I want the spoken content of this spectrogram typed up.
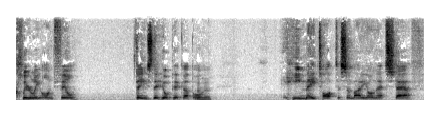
clearly on film things that he'll pick up on. Mm-hmm. He may talk to somebody on that staff.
